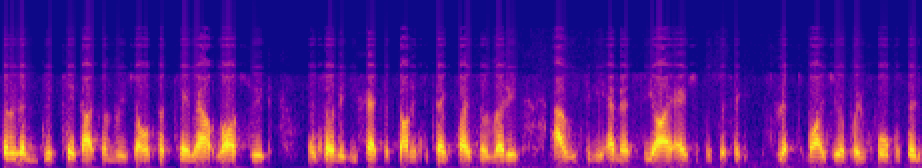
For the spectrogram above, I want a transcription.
some of them did take out some results that came out last week, and so the effect is starting to take place already. Uh, we see the MSCI Asia Pacific slipped by 0.4%.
